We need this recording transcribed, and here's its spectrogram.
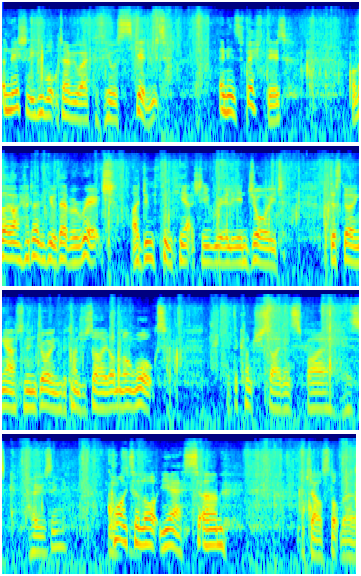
Initially, he walked everywhere because he was skint. In his fifties, although I don't think he was ever rich, I do think he actually really enjoyed just going out and enjoying the countryside on long walks. Did the countryside inspire his composing? Quite a lot, yes. Um, actually, I'll stop there.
